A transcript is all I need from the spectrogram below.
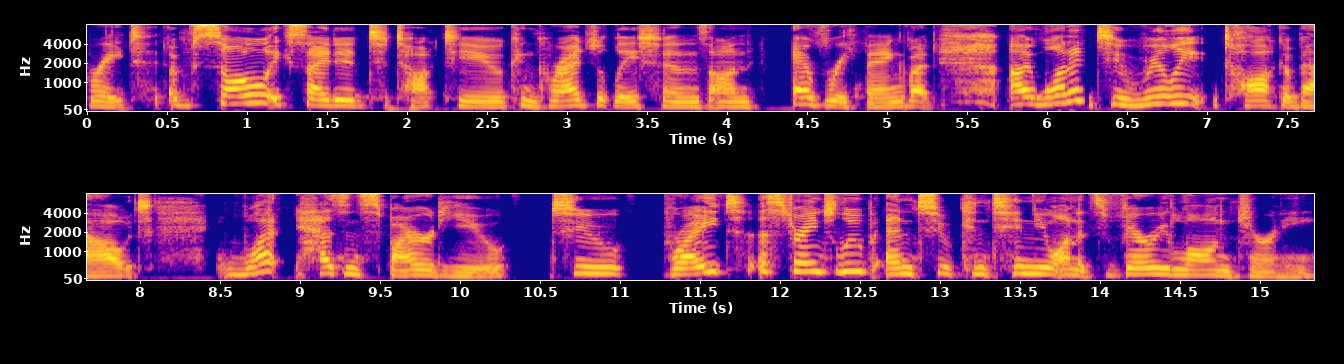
Great. I'm so excited to talk to you. Congratulations on everything. But I wanted to really talk about what has inspired you to write A Strange Loop and to continue on its very long journey.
